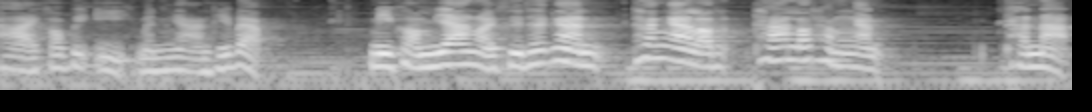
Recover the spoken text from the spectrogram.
ทายเข้าไปอีกมันงานที่แบบมีความยากหน่อยคือถ้างานถ้างานเราถ้าเราทำงานถนัด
